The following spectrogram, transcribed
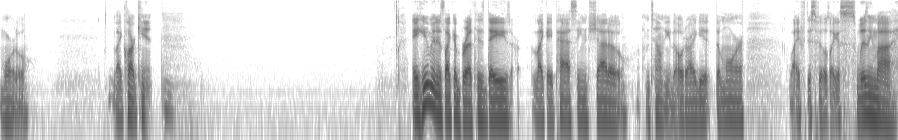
mortal. Like Clark Kent. A human is like a breath. His days are like a passing shadow. I'm telling you, the older I get, the more life just feels like it's whizzing by.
